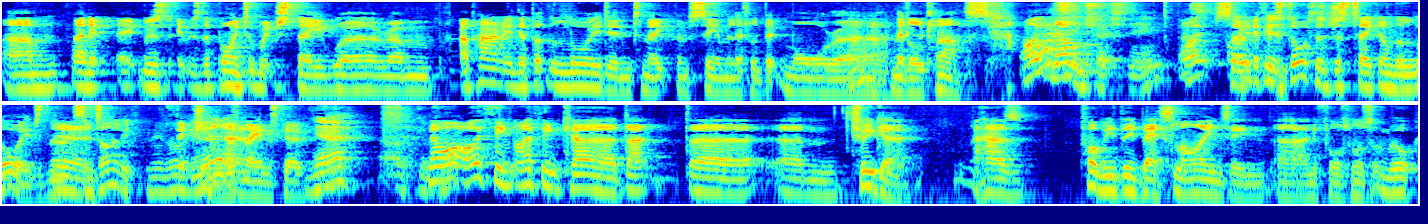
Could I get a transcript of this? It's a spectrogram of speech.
Um, and it, it was it was the point at which they were um, apparently they put the Lloyd in to make them seem a little bit more uh, Ah. middle class. Oh, that's now- interesting. That's, So if his daughter's just taken on the Lloyd, then that's Yeah. entirely Yeah. fictional as names go. yeah. No, I I think I think uh, that uh, um, Trigger has probably the best lines in uh, Fools and we'll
